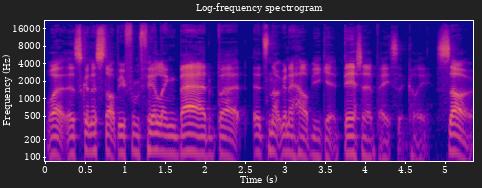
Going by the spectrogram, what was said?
what it's going to stop you from feeling bad, but it's not going to help you get better, basically. So,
